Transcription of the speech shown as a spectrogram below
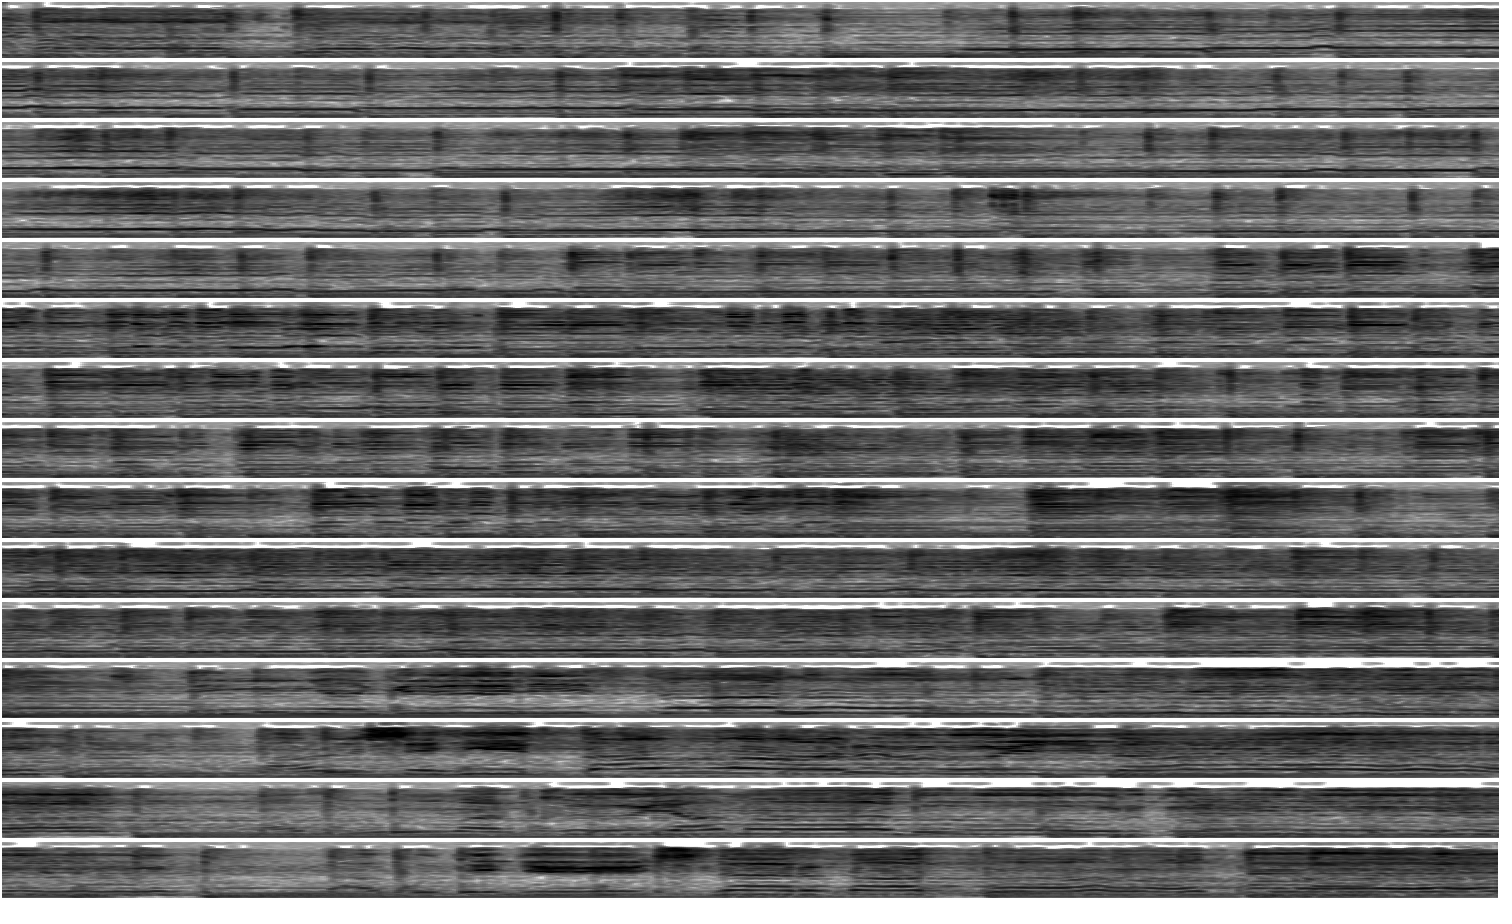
Şehit dallarıyla Mazlumlar kıyama durdu Tabuti güçler batmakta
